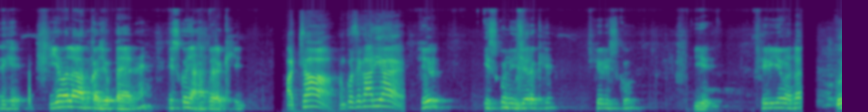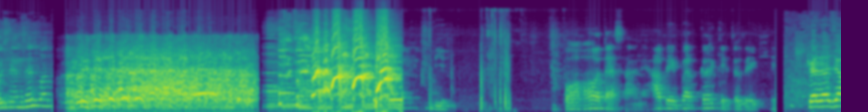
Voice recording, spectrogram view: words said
देखिए ये वाला आपका जो पैर है इसको यहाँ पे रखिए। अच्छा हमको सिखा रिया है। फिर इसको नीचे रखिए। फिर इसको ये। फिर ये वाला कोई सेंस है इस बात? बहुत आसान है। आप एक बार करके तो देखिए। चला जा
